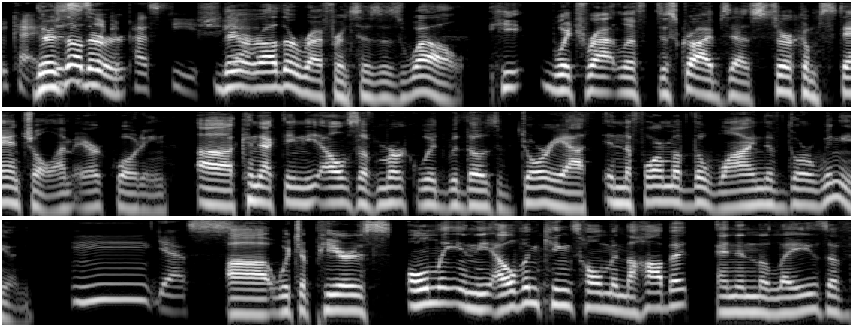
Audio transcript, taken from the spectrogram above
okay. There's like other- a pastiche. There yeah. are other references as well. He, which Rateliff describes as circumstantial. I'm air quoting, uh, connecting the elves of Mirkwood with those of Doriath in the form of the wine of Dorwinion, Mm, yes. uh, which appears only in the Elven King's home in The Hobbit and in the lays of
